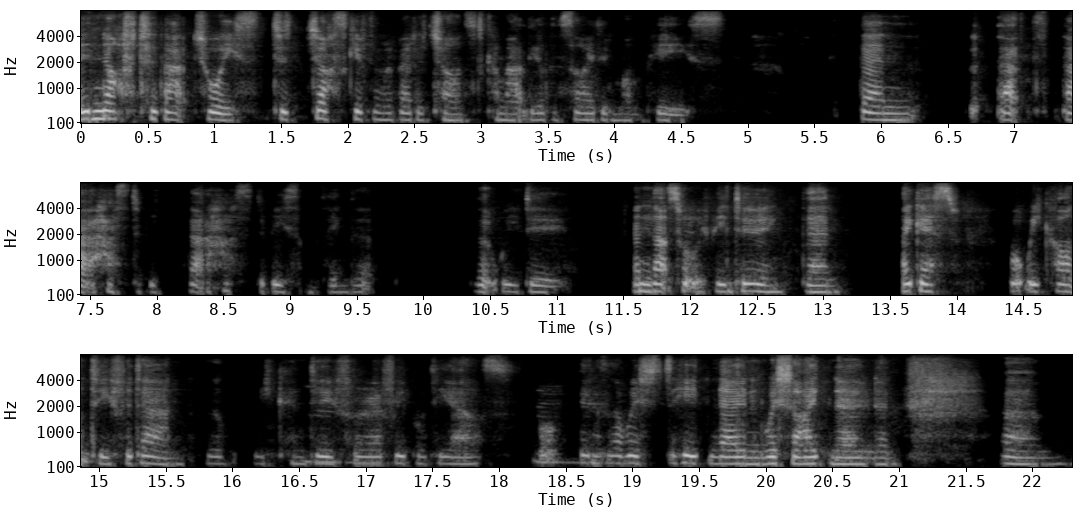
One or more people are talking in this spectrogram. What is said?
enough to that choice to just give them a better chance to come out the other side in one piece, then that that has to be that has to be something that that we do. And that's what we've been doing then. I guess what we can't do for dan we can do for mm. everybody else. What mm. things i wish he'd known and wish i'd known and um,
